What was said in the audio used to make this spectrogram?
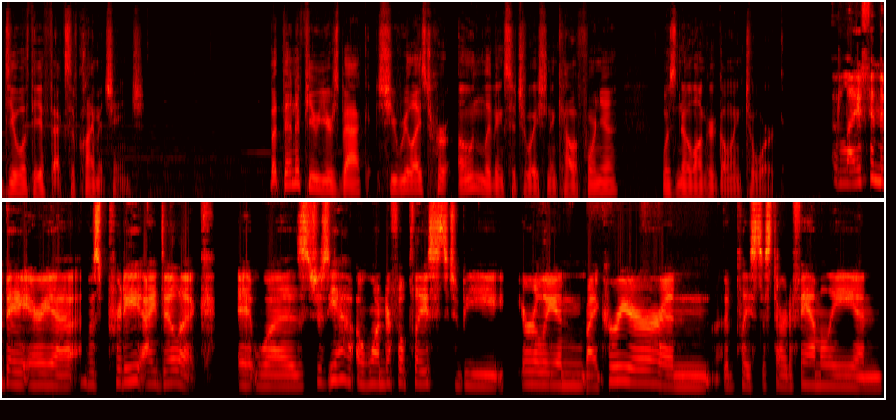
deal with the effects of climate change. But then a few years back, she realized her own living situation in California was no longer going to work. Life in the Bay Area was pretty idyllic it was just yeah a wonderful place to be early in my career and a good place to start a family and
